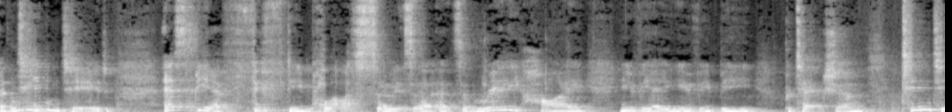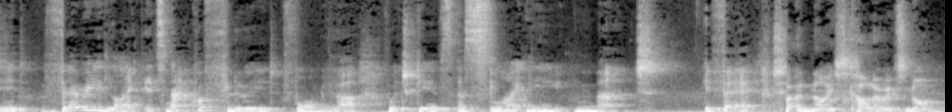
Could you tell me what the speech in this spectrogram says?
a tinted SPF 50 plus. So it's a it's a really high UVA UVB protection, tinted, very light. It's an aqua fluid formula which gives a slightly matte effect. But a nice colour. It's not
